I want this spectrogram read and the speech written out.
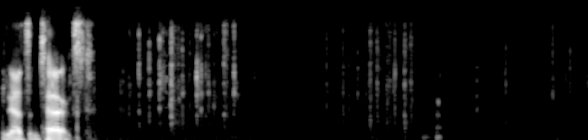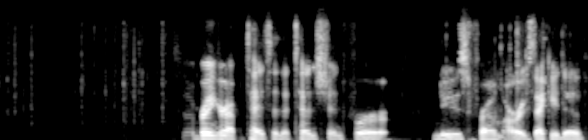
You can add some text. So bring your appetites and attention for news from our executive.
